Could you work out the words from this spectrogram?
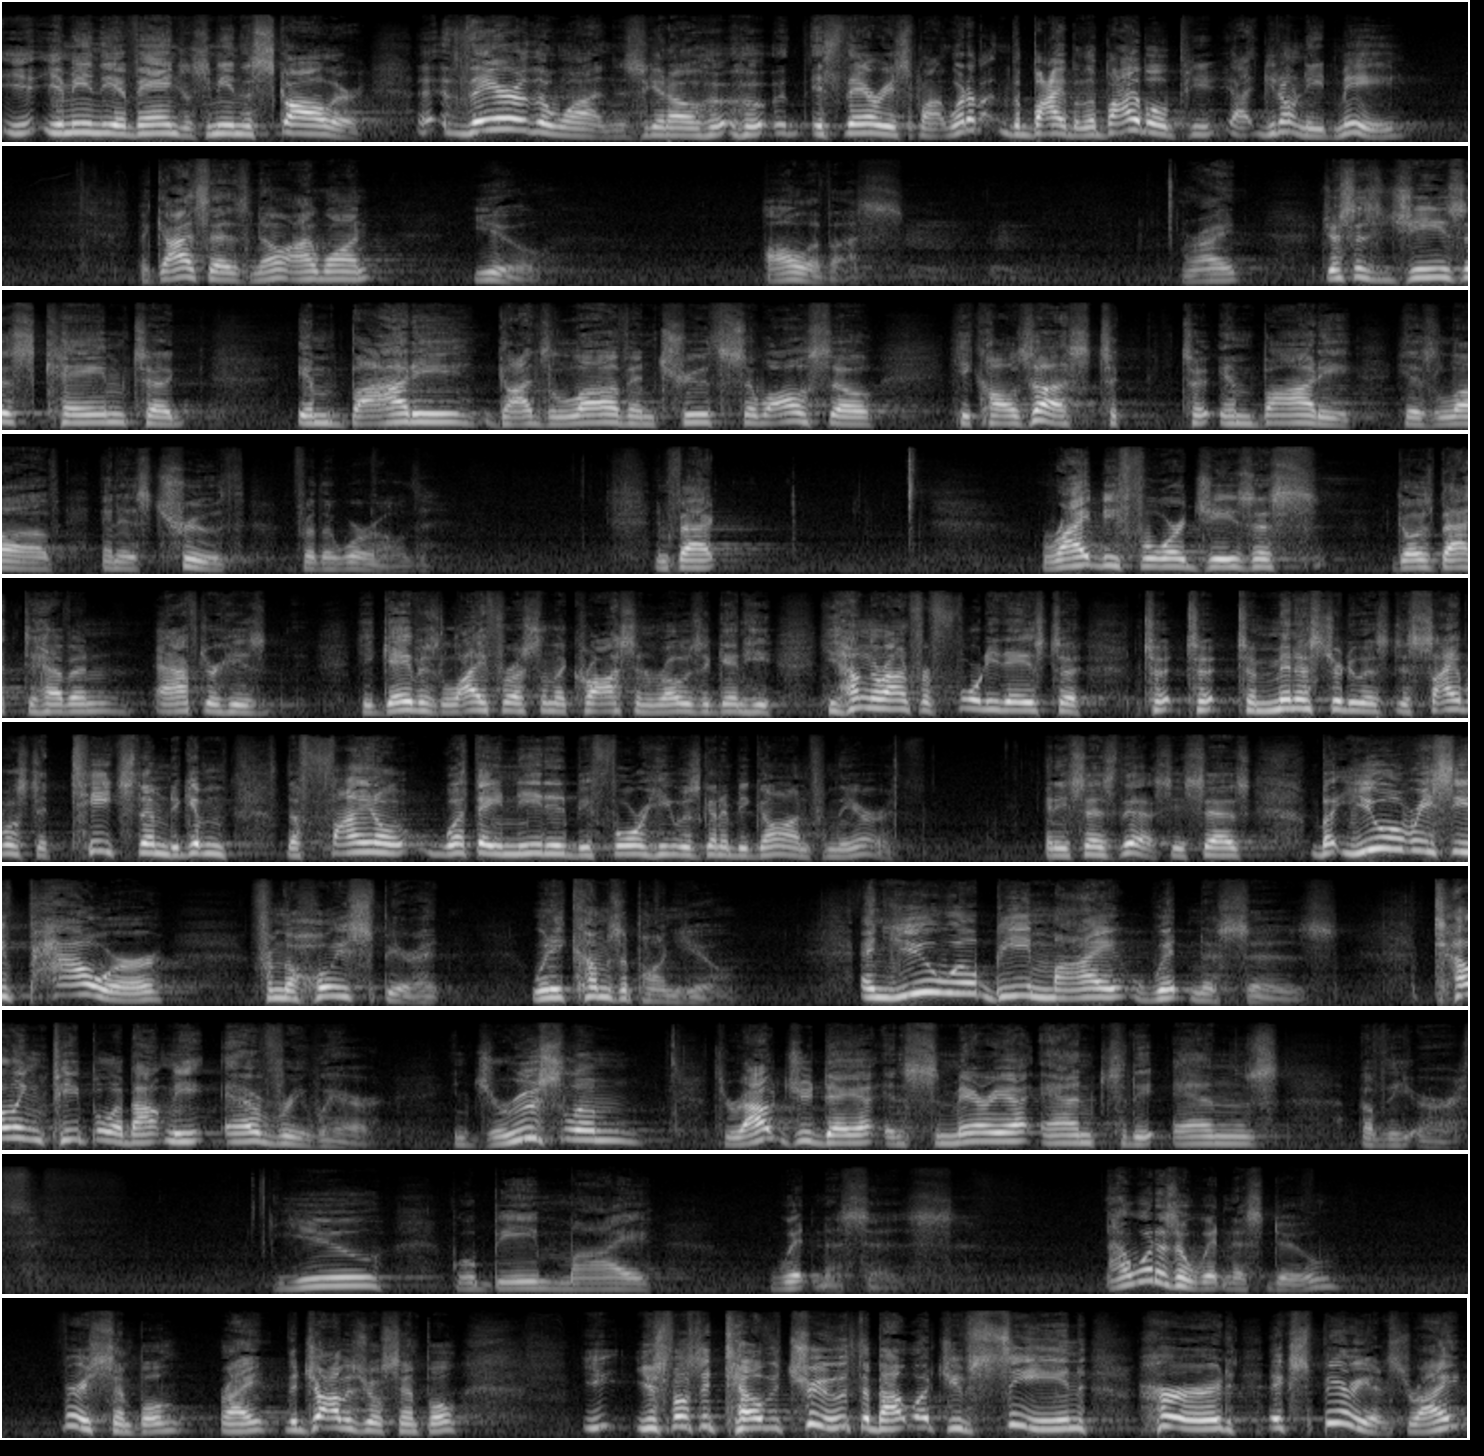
You mean the evangelist? You mean the scholar? They're the ones, you know, who, who, it's their response. What about the Bible? The Bible, uh, you don't need me. But God says, No, I want you, all of us right? Just as Jesus came to embody God's love and truth, so also he calls us to, to embody his love and his truth for the world. In fact, right before Jesus goes back to heaven, after he's he gave his life for us on the cross and rose again. He, he hung around for 40 days to, to, to, to, minister to his disciples, to teach them, to give them the final what they needed before he was going to be gone from the earth. And he says this He says, But you will receive power from the Holy Spirit when he comes upon you. And you will be my witnesses, telling people about me everywhere in Jerusalem, throughout Judea, in Samaria, and to the ends of the earth. You will be my witnesses. Now, what does a witness do? Very simple, right? The job is real simple. You're supposed to tell the truth about what you've seen, heard, experienced, right?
